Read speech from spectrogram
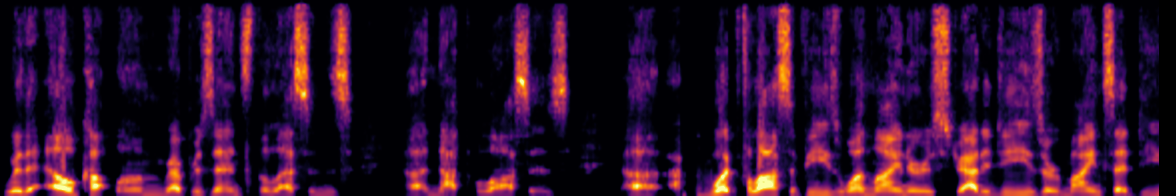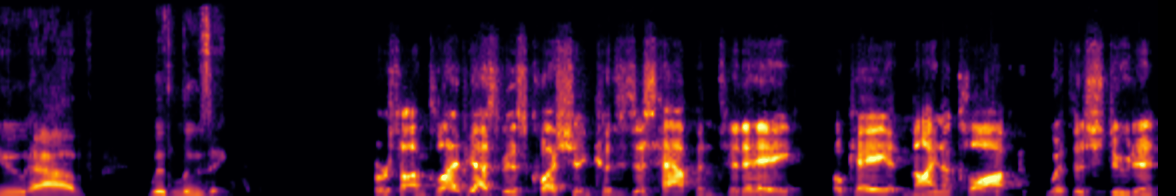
where the L column represents the lessons, uh, not the losses. Uh, what philosophies, one liners, strategies, or mindset do you have with losing? First, all, I'm glad you asked me this question because this happened today, okay, at nine o'clock with a student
